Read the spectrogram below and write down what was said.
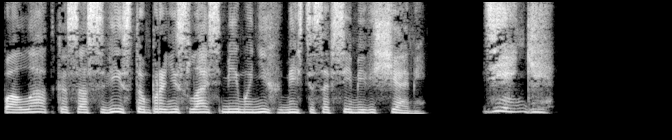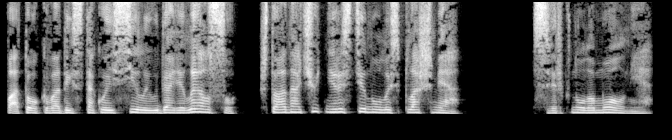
Палатка со свистом пронеслась мимо них вместе со всеми вещами. «Деньги!» Поток воды с такой силой ударил Элсу, что она чуть не растянулась плашмя. Сверкнула молния.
